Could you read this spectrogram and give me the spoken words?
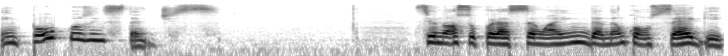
em poucos instantes. Se o nosso coração ainda não consegue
